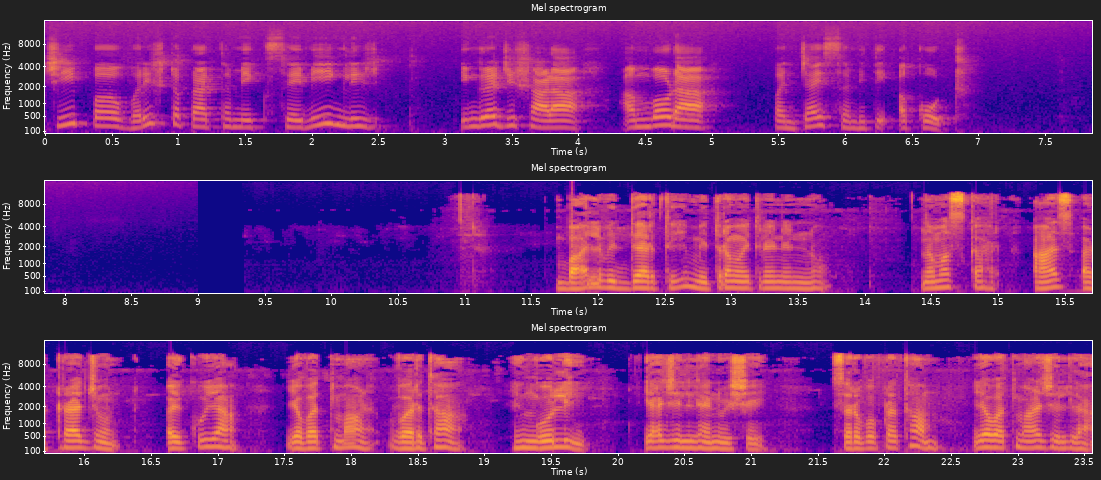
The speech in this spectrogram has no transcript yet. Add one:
जी प वरिष्ठ प्राथमिक सेमी इंग्लिश इंग्रजी शाळा आंबोडा पंचायत समिती अकोट. बालविद्यार्थी मित्रमैत्रिणींनो नमस्कार. आज अठरा जून. ऐकूया यवतमाळ वर्धा हिंगोली या जिल्ह्यांविषयी. सर्वप्रथम यवतमाळ जिल्हा.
